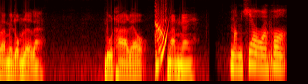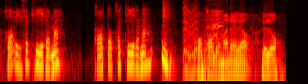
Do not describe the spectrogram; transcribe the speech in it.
ว่าไม่ล้มเลิกอะดูท่าแล้วนั่นไงมันเขี้ยวอะพ่อ ขออีกสักทีเถอะนะ ขอตบสักทีเถอะนะอื้อพอพอลงมาได้แล้ว เร็วๆ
